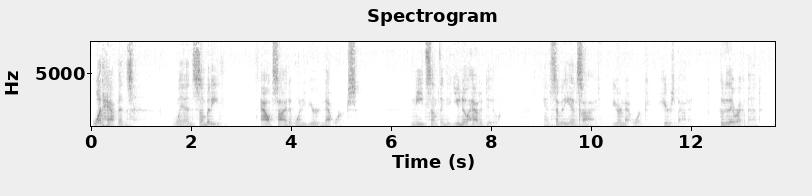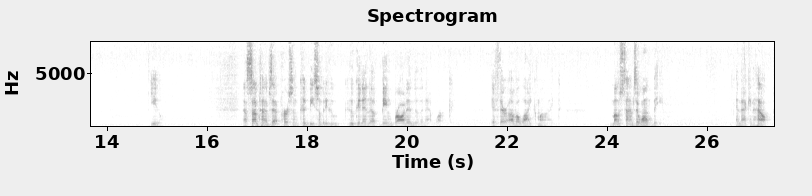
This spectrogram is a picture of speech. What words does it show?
what happens when somebody outside of one of your networks needs something that you know how to do and somebody inside your network hears about it? Who do they recommend? You. Now, sometimes that person could be somebody who, who could end up being brought into the network if they're of a like mind. Most times it won't be. And that can help,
